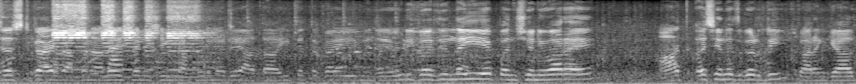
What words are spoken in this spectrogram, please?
जस्ट काय आपण आलोय शनी शिंगणापूरमध्ये. आता इथं तर काही म्हणजे एवढी गर्दी नाही आहे पण शनिवार आहे. आत असेनच गर्दी कारण की आज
